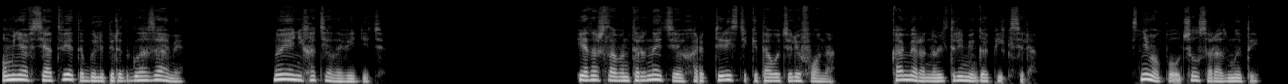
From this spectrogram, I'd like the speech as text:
У меня все ответы были перед глазами, но я не хотела видеть. Я нашла в интернете характеристики того телефона. Камера 0,3 мегапикселя. Снимок получился размытый,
